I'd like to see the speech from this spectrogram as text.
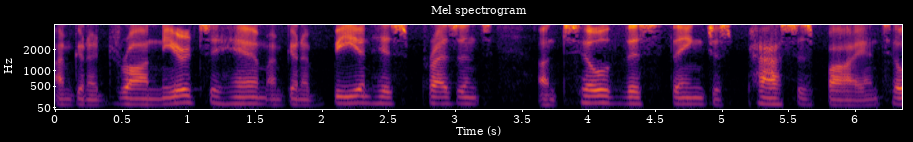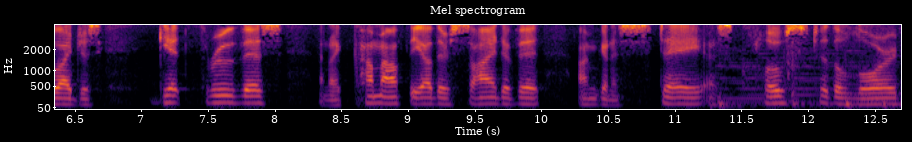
I'm going to draw near to Him. I'm going to be in His presence until this thing just passes by, until I just get through this and I come out the other side of it. I'm going to stay as close to the Lord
